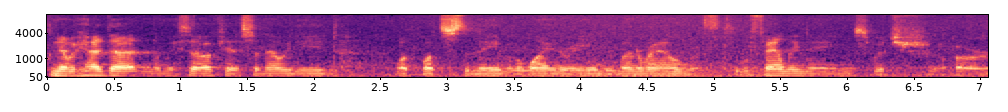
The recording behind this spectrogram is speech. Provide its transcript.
And then we had that, and then we said, okay, so now we need what, what's the name of the winery? And we went around with family names, which are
